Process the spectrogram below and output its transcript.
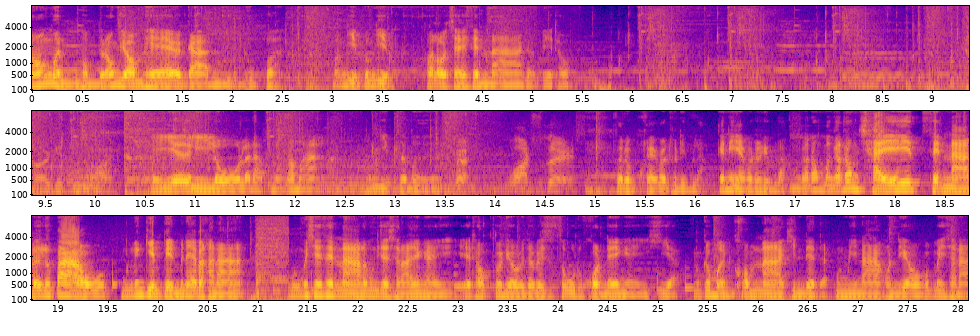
น้องเหมือนผมจะต้องยอมแพ้กับการหยิบดุ๊บว่ะต้องหยิบต้องหยิบ เพราะเราใช้เซนนากับเอทอกเพเยอร์รีโลระดับนากามะ ต้องหยิบเสมอ Watch this. สรุปใครวัตถุดิบหลักก็เนี่ยวัตถุดิบหลักมันก็ต้องมันก็ต้องใช้เซนนาด้วยหรือเปล่า มึงเล่นเกมเป็นไม่แน่ปะคณะมึงไม่ใช้เซนนาแล้วมึงจะชนะยังไงเอทอกตัวเดียวจะไปสู้ทุกคนได้ยังไงเฮียมันก็เหมือนคอมนาคินเด็ดอะมึงมีนาคนเดียวก็ไม่ชนะ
